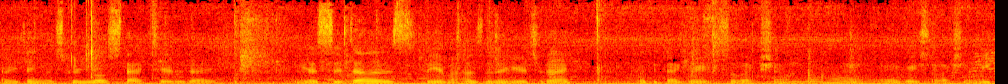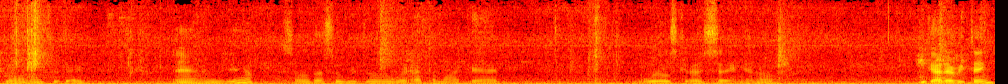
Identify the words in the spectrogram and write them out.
everything looks pretty well stacked here today. Yes, it does. Me and my husband are here today. Look at that great selection. Wow, a great selection of meat going on today. And that's what we're doing. We're at the market. What else could I say, you know? You got everything?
